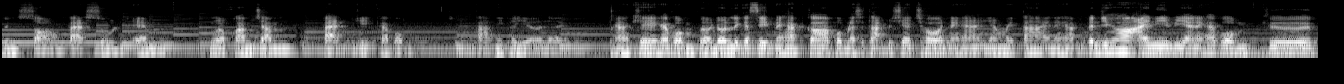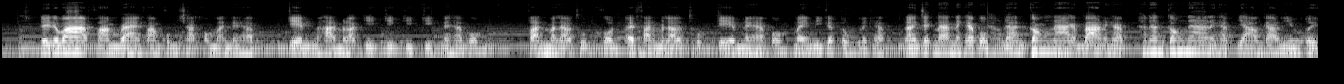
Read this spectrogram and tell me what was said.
1280M หน่วยความจำ8กิกครับผม ปากนี่เพเยอะเลย โอเคครับผมเผื่อโดนลิขสิทธิ์นะครับ ก็ผมรัชตะพิเชษโชตนะฮะ ยังไม่ตายนะครับ เป็นยี่ห้อ iNvidia นะครับผม คือเรียกได้ว่าความแรงความคมชัดของมันนะครับ เกมผ่านมาแล้วกี่กิกกี่กิกนะครับผม ฟันมาแล้วทุกคนเอ้ยฟันมาแล้วทุกเกมนะครับผมไม่มีกระตุกเลยครับหลังจากนั้นนะครับผมทางด้านกล้องหน้ากันบ้างนะครับทางด้านกล้องหน้านะครับยาว 9 นิ้วเอ้ย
